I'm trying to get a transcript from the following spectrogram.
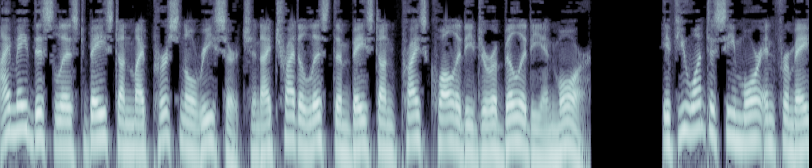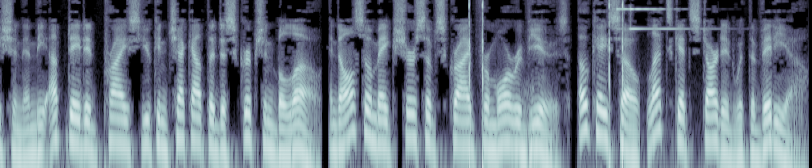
I made this list based on my personal research and I try to list them based on price quality durability and more. If you want to see more information and the updated price you can check out the description below, and also make sure subscribe for more reviews. Okay so, let's get started with the video.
